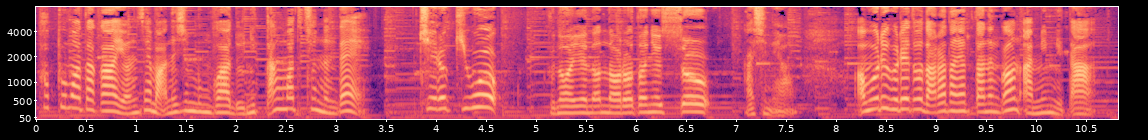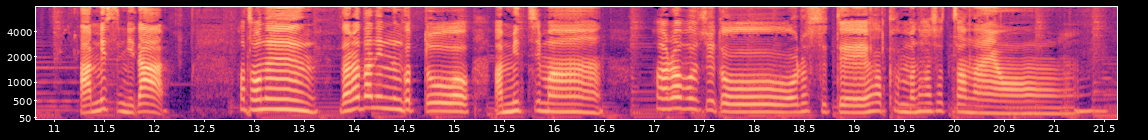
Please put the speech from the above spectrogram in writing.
하품하다가 연세 많으신 분과 눈이 딱 마주쳤는데 체력 키워! 그 나이에 난 날아다녔어! 하시네요. 아무리 그래도 날아다녔다는 건 아닙니다. 안 믿습니다. 아, 저는 날아다니는 것도 안 믿지만 할아버지도 어렸을 때 하품은 하셨잖아요.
